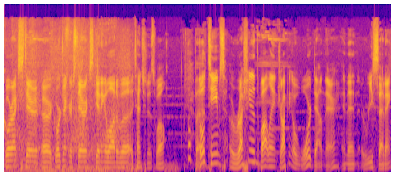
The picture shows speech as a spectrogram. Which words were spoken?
Gorex, Ster- or Gordrinker, Sterak's getting a lot of uh, attention as well. Both teams rushing into the bot lane, dropping a ward down there, and then resetting.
